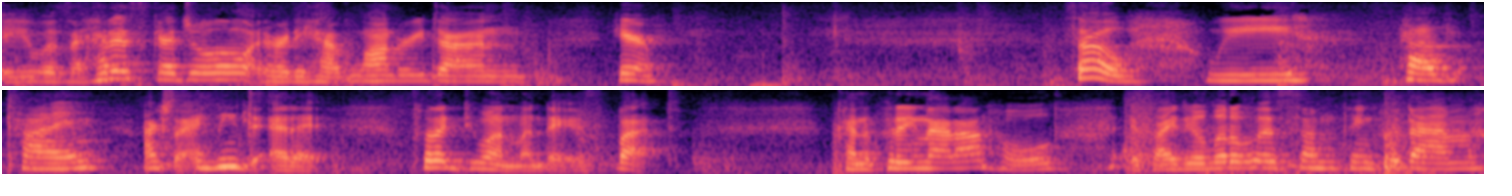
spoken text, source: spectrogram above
it was ahead of schedule. I already have laundry done. Here. So, we have time. Actually, I need to edit. That's what I do on Mondays, but kind of putting that on hold. If I do a little bit of something for them,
